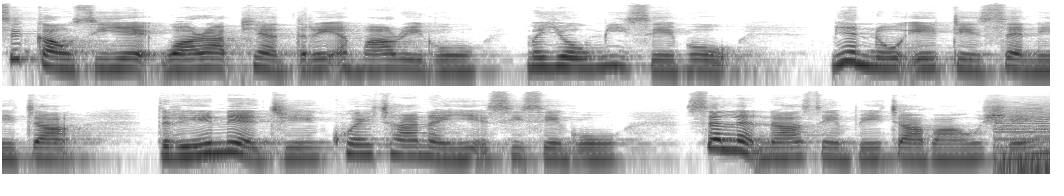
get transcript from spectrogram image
စစ်ကောင်စီရဲ့ဝါရဖြန့်တရင်အမားတွေကိုမယုံမိစေဖို့မျက်နှိုးအေးတင်ဆက်နေကြ သတင်းနဲ့ချင်းခွဲခြားနိုင်ရေးအစီအစဉ်ကိုဆက်လက်နားဆင်ပေးကြပါဦးရှင်။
